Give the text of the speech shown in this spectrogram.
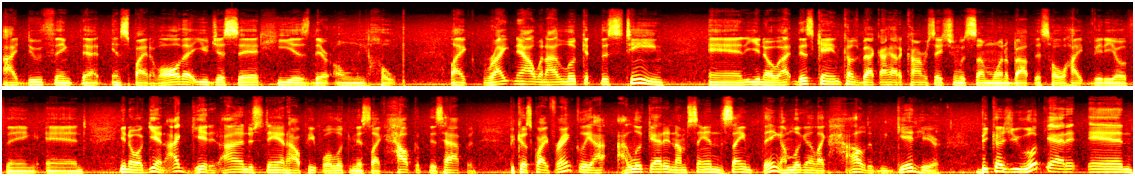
I do think that in spite of all that you just said, he is their only hope. Like right now when I look at this team and you know this game comes back I had a conversation with someone about this whole hype video thing and you know again I get it. I understand how people are looking at this like how could this happen? Because quite frankly, I, I look at it and I'm saying the same thing. I'm looking at like how did we get here? Because you look at it and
